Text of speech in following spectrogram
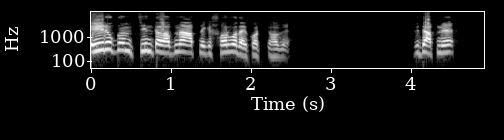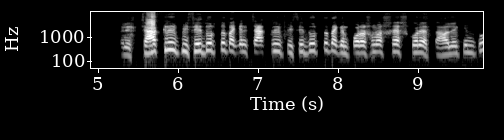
এইরকম চিন্তা ভাবনা আপনাকে সর্বদাই করতে হবে। যদি আপনি মানে চাকরির পিছিয়ে দৌড়তে থাকেন, চাকরির পিছিয়ে দৌড়তে থাকেন, পড়াশোনা শেষ করে, তাহলে কিন্তু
